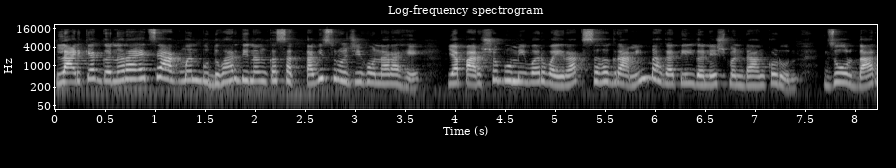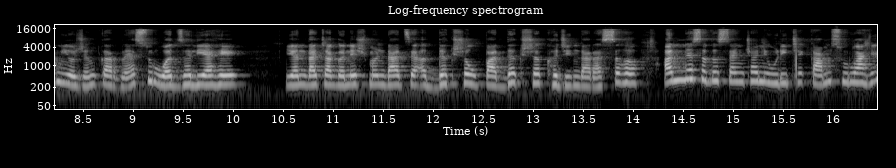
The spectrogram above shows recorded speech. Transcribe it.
लाडक्या गणरायाचे आगमन बुधवार दिनांक सत्तावीस रोजी होणार आहे. या पार्श्वभूमीवर वैरागसह ग्रामीण भागातील गणेश मंडळांकडून जोरदार नियोजन करण्यास सुरुवात झाली आहे. यंदाच्या गणेश मंडळाचे अध्यक्ष उपाध्यक्ष खजिनदारासह अन्य सदस्यांच्या निवडीचे काम सुरू आहे.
